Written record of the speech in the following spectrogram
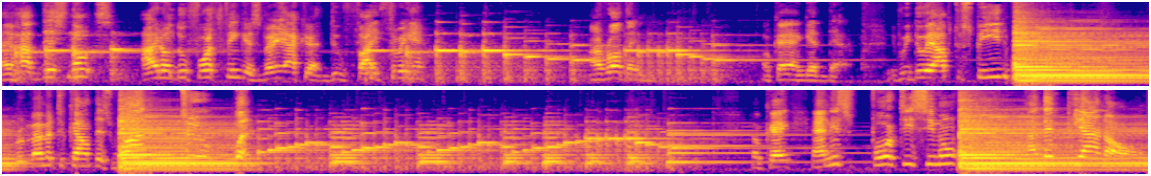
and have these notes, I don't do fourth fingers, very accurate. Do five, three, and rotate. Okay, and get there. If we do it up to speed, remember to count this one, two, one. Okay, and it's fortissimo and then piano.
